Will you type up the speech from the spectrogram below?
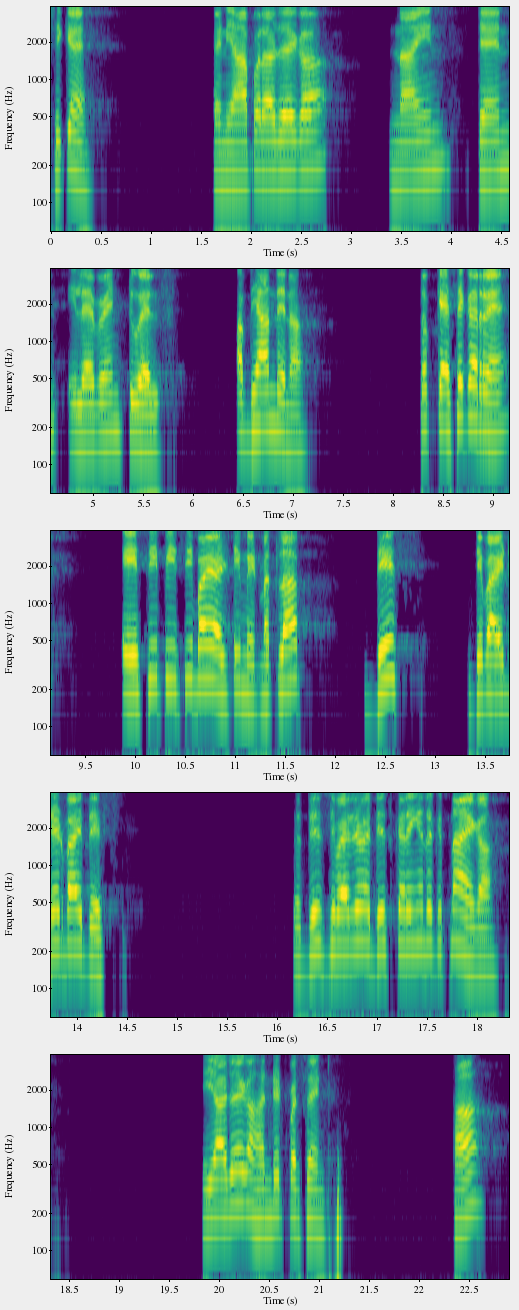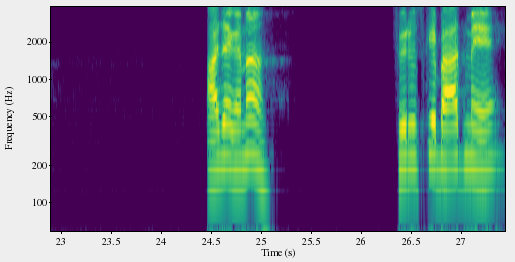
ठीक है? एंड यहाँ पर आ जाएगा नाइन टेन, इलेवन, ट्वेल्व। अब ध्यान देना। तो अब कैसे कर रहे हैं? एसीपीसी बाय अल्टीमेट मतलब दिस डिवाइडेड बाय दिस तो दिस डिवाइडेड बाय दिस करेंगे तो कितना आएगा? ये आ जाएगा हंड्रेड परसेंट। हाँ? आ जाएगा ना? फिर उसके बाद में,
